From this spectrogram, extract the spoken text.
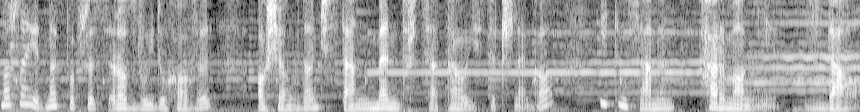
Można jednak poprzez rozwój duchowy osiągnąć stan mędrca taoistycznego i tym samym harmonię z Dao.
